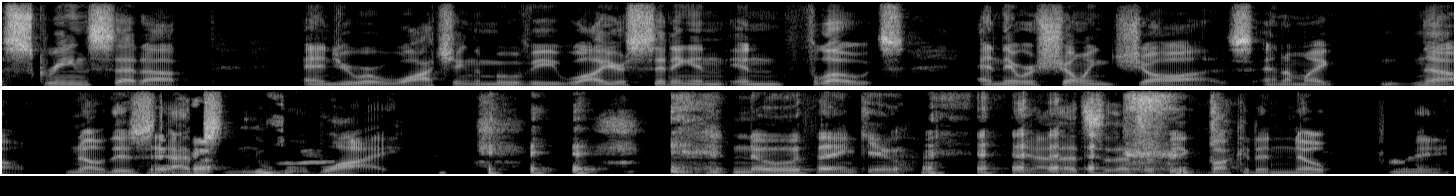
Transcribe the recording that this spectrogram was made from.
screen set up, and you were watching the movie while you're sitting in in floats, and they were showing Jaws, and I'm like, no, no, there's abs- why? no, thank you. Yeah, that's that's a big bucket of nope for me.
